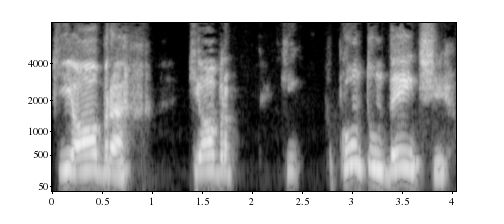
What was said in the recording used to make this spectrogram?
que obra, que obra que contundente.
